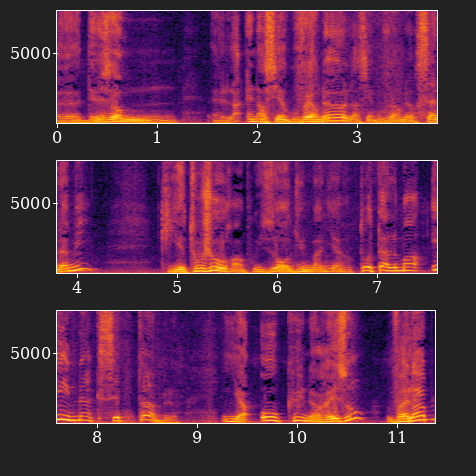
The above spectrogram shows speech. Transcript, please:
euh, des hommes, un ancien gouverneur, l'ancien gouverneur Salami, qui est toujours en prison d'une manière totalement inacceptable. Il n'y a aucune raison valable,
